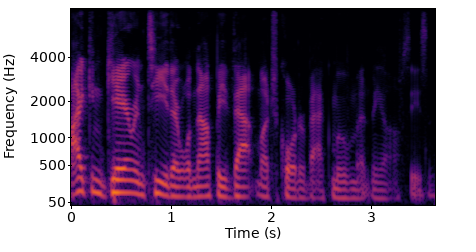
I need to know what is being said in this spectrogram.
I can guarantee there will not be that much quarterback movement in the offseason.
